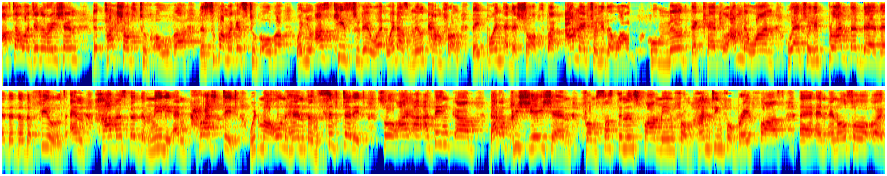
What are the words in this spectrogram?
After our generation, the tuck shops took over, the supermarkets took over. When you ask kids today, where, where does milk come from? They point at the shops, but I'm actually the one who milked the cattle. I'm the one who actually planted the, the, the, the, fields and harvested the mealie and crushed it with my own hands and sifted it. So I, I think um, that appreciation from sustenance farming, from hunting for breakfast, uh, and, and also uh,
